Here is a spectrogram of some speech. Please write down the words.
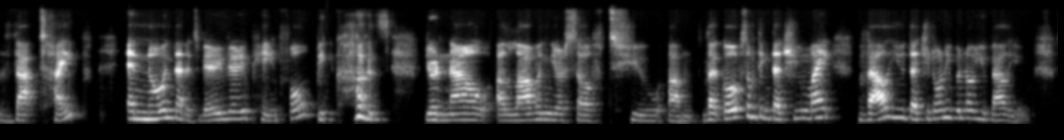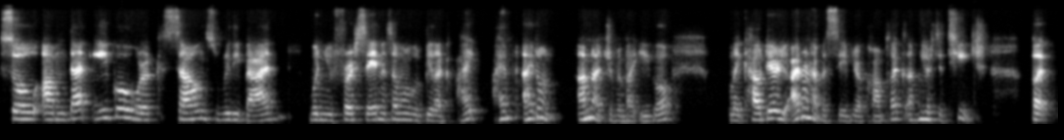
that type and knowing that it's very very painful because you're now allowing yourself to um, let go of something that you might value that you don't even know you value. So um, that ego work sounds really bad when you first say it and someone would be like i i, I don't i'm not driven by ego. Like how dare you? I don't have a savior complex. I'm here to teach. But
